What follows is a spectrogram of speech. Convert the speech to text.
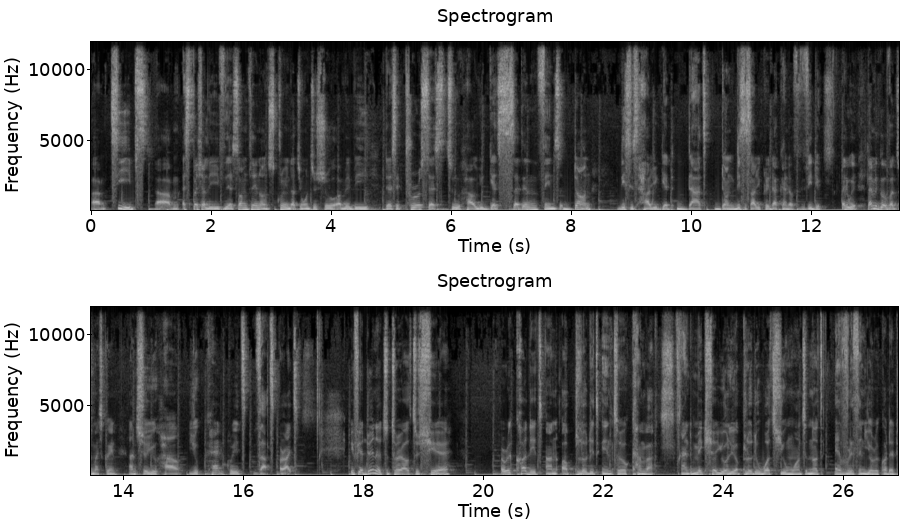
um, tips, um, especially if there's something on screen that you want to show, or maybe there's a process to how you get certain things done. This is how you get that done. This is how you create that kind of video. Anyway let me go over to my screen and show you how you can create that all right? If you're doing a tutorial to share record it and upload it into Canva and make sure you only upload what you want, not everything you recorded.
